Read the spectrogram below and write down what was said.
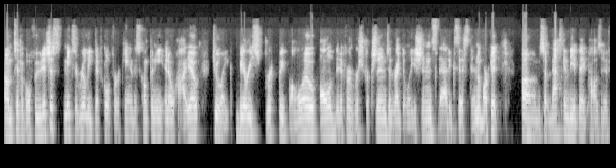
um, typical food. It just makes it really difficult for a cannabis company in Ohio to like very strictly follow all of the different restrictions and regulations that exist in the market. Um, so that's going to be a big positive.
